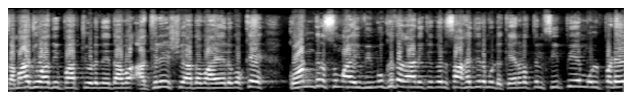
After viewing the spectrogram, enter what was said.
സമാജ്വാദി പാർട്ടിയുടെ നേതാവ് അഖിലേഷ് യാദവ് ആയാലും ഒക്കെ കോൺഗ്രസുമായി വിമുഖത കാണിക്കുന്ന ഒരു സാഹചര്യമുണ്ട്. കേരളത്തിൽ സി പി എം ഉൾപ്പെടെ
